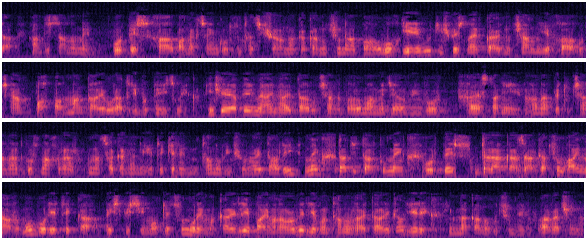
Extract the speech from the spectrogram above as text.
դա հանդիսանում է որպես խաղաբանակցային գործընթացի շարունակականությունը ապահովող երևույթ, ինչպես նաև կայունության եւ խաղաղության պահպանման կարևոր ատրիբուտներից մեկը։ Ինչ վերաբերում է այն հայտարարությանը, պարոն Մամեդյարովին, որ Հայաստանի Հանրապետության արտգործնախարար Մնացականյանի հետ եկել են ընդհանուր ինչ-որ հայտարարի, մենք դա դիտարկում ենք որպես դրական զարգացում այն առումով, որ եթե կա այսպիսի մոտեցում, ուրեմն կարելի է պայմանավորվել եւ ընդհանուր հայտարարի գալ 3 հիմնական ուղղություններով։ Առաջինը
